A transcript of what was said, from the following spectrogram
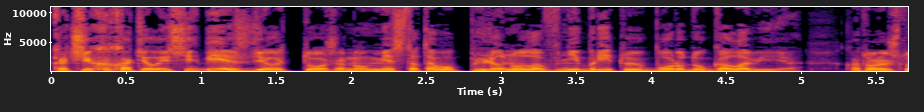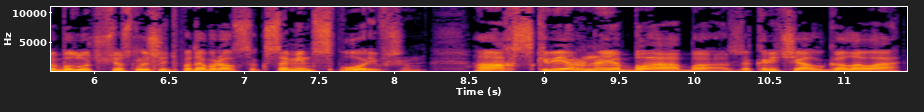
Ткачиха хотела и себе сделать то же, но вместо того плюнула в небритую бороду голове, который, чтобы лучше все слышать, подобрался к самим спорившим. «Ах, скверная баба!» — закричал голова,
